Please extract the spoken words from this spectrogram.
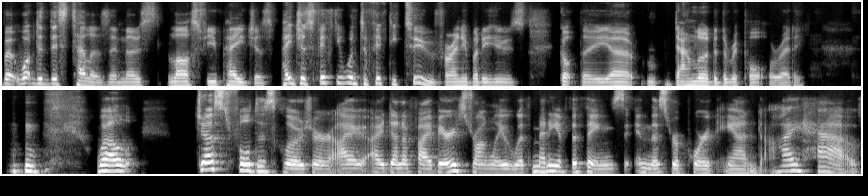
but what did this tell us in those last few pages? Pages 51 to 52 for anybody who's got the uh, downloaded the report already. well, just full disclosure, I identify very strongly with many of the things in this report, and I have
